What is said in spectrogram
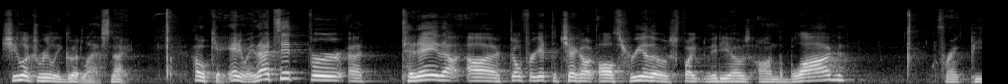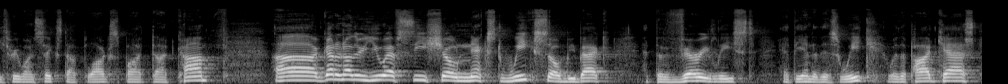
she looked really good last night. Okay, anyway, that's it for uh, today. Uh, don't forget to check out all three of those fight videos on the blog, frankp316.blogspot.com. Uh, got another UFC show next week, so be back at the very least at the end of this week with a podcast.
